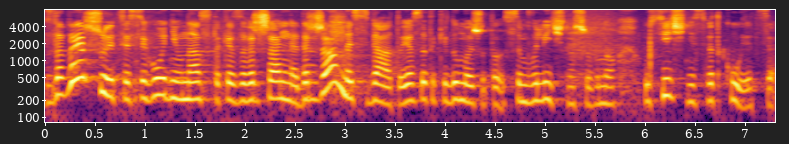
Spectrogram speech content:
завершуються. Сьогодні у нас таке завершальне державне свято. Я все-таки думаю, що то символічно, що воно у січні святкується.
